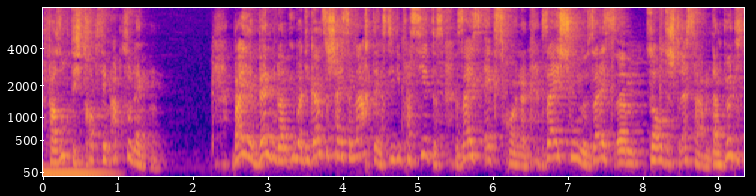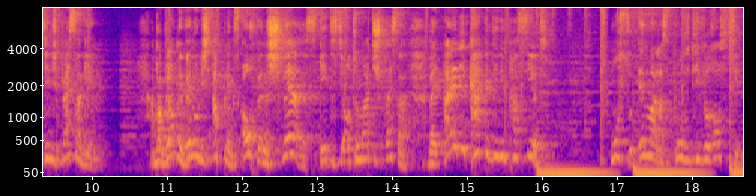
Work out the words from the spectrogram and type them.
versuch dich trotzdem abzulenken. Weil, wenn du dann über die ganze Scheiße nachdenkst, die dir passiert ist, sei es Ex-Freunde, sei es Schule, sei es ähm, zu Hause Stress haben, dann wird es dir nicht besser gehen. Aber glaub mir, wenn du dich ablenkst, auch wenn es schwer ist, geht es dir automatisch besser. Weil all die Kacke, die dir passiert, musst du immer das Positive rausziehen.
